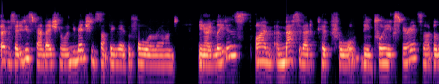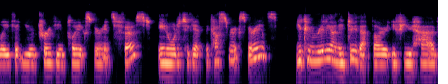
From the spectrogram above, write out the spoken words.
like I said, it is foundational. And you mentioned something there before around, you know, leaders. I'm a massive advocate for the employee experience, and I believe that you improve the employee experience first in order to get the customer experience. You can really only do that though if you have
